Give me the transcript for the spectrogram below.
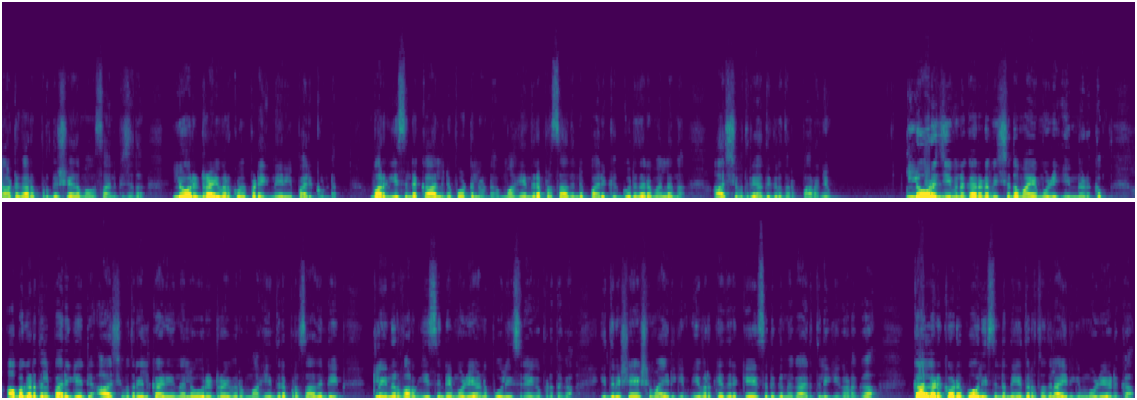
നാട്ടുകാർ പ്രതിഷേധം അവസാനിപ്പിച്ചത്. ലോറി ഡ്രൈവർക്കുൾപ്പെടെ നേരിയ പരിക്കുണ്ട്. വർഗീസിന്റെ കാലിന് പൊട്ടലുണ്ട്. മഹേന്ദ്രപ്രസാദിന്റെ പരിക്ക് ഗുരുതരമല്ലെന്ന് ആശുപത്രി അധികൃതർ പറഞ്ഞു. ലോറി ജീവനക്കാരുടെ വിശദമായ മൊഴി ഇന്നെടുക്കും. അപകടത്തിൽ പരിക്കേറ്റ് ആശുപത്രിയിൽ കഴിയുന്ന ലോറി ഡ്രൈവർ മഹീന്ദ്ര പ്രസാദിന്റെയും ക്ലീനർ വർഗീസിന്റെയും മൊഴിയാണ് പോലീസ് രേഖപ്പെടുത്തുക. ഇതിനുശേഷമായിരിക്കും ഇവർക്കെതിരെ കേസെടുക്കുന്ന കാര്യത്തിലേക്ക് കടക്കുക. കല്ലടക്കോട് പോലീസിന്റെ നേതൃത്വത്തിലായിരിക്കും മൊഴിയെടുക്കുക.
